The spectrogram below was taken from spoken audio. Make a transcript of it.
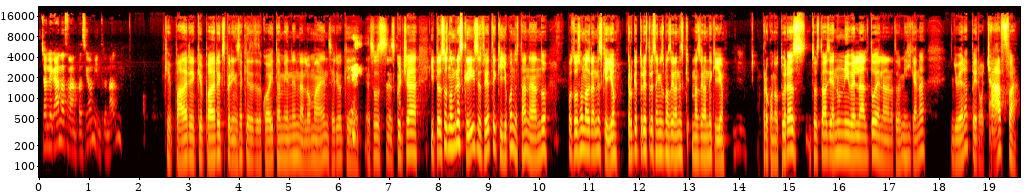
echarle ganas a la natación y entrenarle. Qué padre, qué padre experiencia que te tocó ahí también en la loma, ¿eh? en serio que eso se escucha. Y todos esos nombres que dices, fíjate que yo cuando estaba nadando, pues todos son más grandes que yo. Creo que tú eres tres años más, grandes que, más grande que yo. Pero cuando tú eras, tú estabas ya en un nivel alto en la natación mexicana, yo era pero chafa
